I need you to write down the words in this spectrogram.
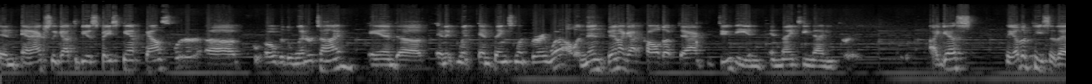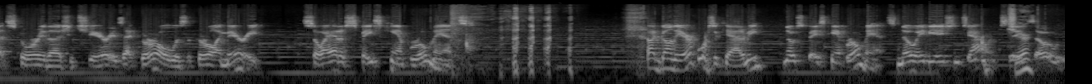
and and actually got to be a space camp counselor uh, over the winter time, and uh, and it went and things went very well. And then then I got called up to active duty in, in 1993. I guess the other piece of that story that I should share is that girl was the girl I married. So I had a space camp romance. I'd gone to the Air Force Academy, no space camp romance, no aviation challenge. Sure. So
